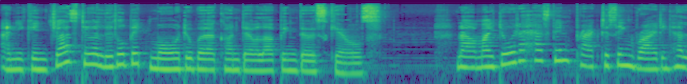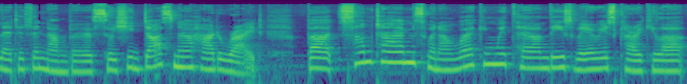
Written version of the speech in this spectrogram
and you can just do a little bit more to work on developing those skills. Now, my daughter has been practicing writing her letters and numbers, so she does know how to write. But sometimes when I'm working with her on these various curricula,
